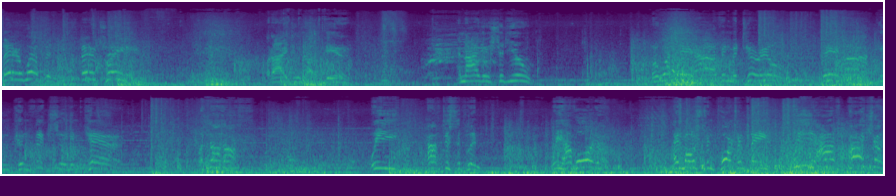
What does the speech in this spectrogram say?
Better weapons, better training. But I do not fear. And neither should you. For what they have in material, they lack in conviction and care. But not us. We have discipline. We have order. And most importantly, we have passion.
